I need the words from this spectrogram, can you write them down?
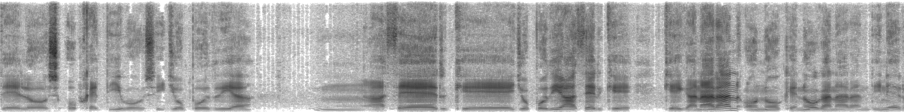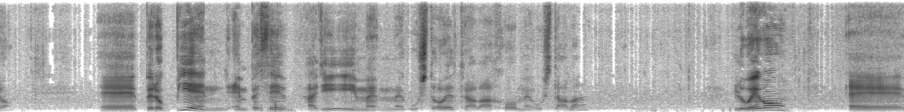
de los objetivos y yo podría hacer que yo podía hacer que, que, ganaran o no que no ganaran dinero. Eh, pero bien, empecé allí y me, gustó el trabajo, me gustaba. Luego, eh,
